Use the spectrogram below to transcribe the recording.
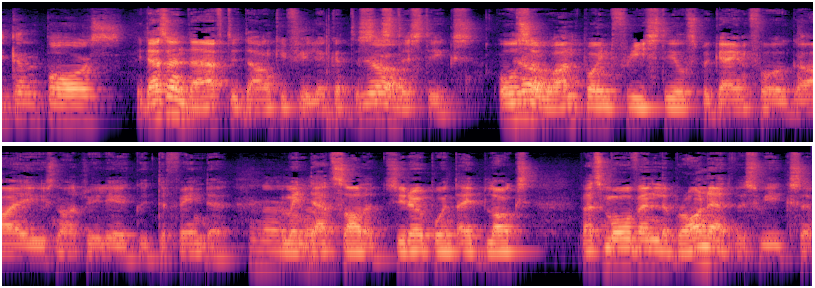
he can pass. He doesn't have to dunk if you look at the Yeah. statistics. Also, Yeah. 1.3 steals per game for a guy who's not really a good defender. Know, I mean, yeah. that's solid. 0.8 blocks. That's more than LeBron had this week. So,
